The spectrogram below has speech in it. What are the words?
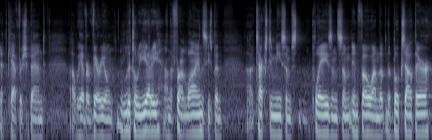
at, Catfish Bend. Uh, we have our very own Little Yeri on the front lines. He's been uh, texting me some plays and some info on the, the books out there.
